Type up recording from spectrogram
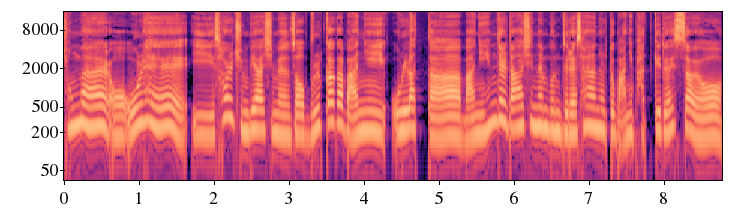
정말 어, 올해 이 설 준비하시면서 물가가 많이 올랐다, 많이 힘들다 하시는 분들의 사연을 또 많이 받기도 했어요.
